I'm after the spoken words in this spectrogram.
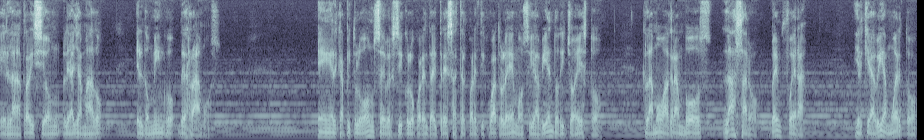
en la tradición le ha llamado el Domingo de Ramos. En el capítulo 11, versículo 43 hasta el 44 leemos, y habiendo dicho esto, clamó a gran voz, Lázaro, ven fuera. Y el que había muerto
